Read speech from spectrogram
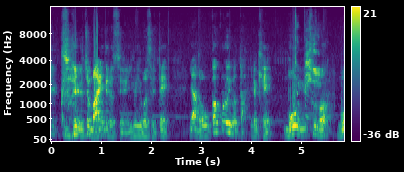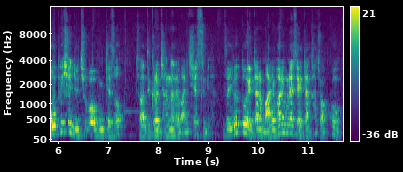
그 소리를 좀 많이 들었어요. 이거 입었을 때. 야, 너 옷 거꾸로 입었다. 이렇게 모 유튜버, 모 패션 유튜버 분께서 저한테 그런 장난을 많이 치셨습니다. 그래서 이것도 일단은 많이 활용을 해서 일단 가져왔고,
